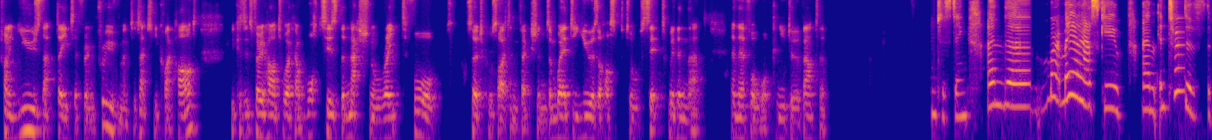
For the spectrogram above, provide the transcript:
trying to use that data for improvement, it's actually quite hard because it's very hard to work out what is the national rate for surgical site infections and where do you as a hospital sit within that and therefore what can you do about it. Interesting. And uh, may I ask you, um, in terms of the,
